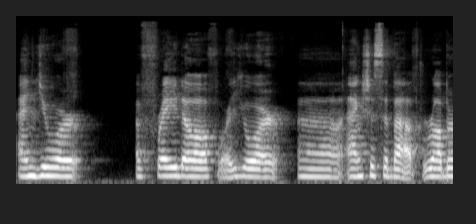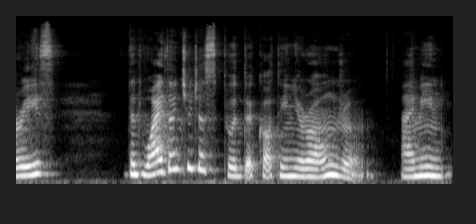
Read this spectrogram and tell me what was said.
and you're afraid of or you're uh, anxious about robberies, then why don't you just put the cot in your own room? I mean,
